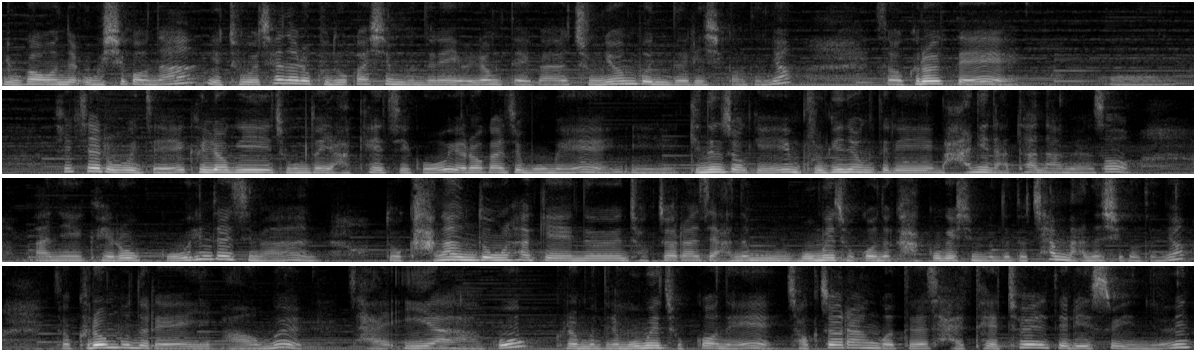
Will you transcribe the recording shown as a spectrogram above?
요가원을 오시거나 유튜브 채널을 구독하신 분들의 연령대가 중년분들이시거든요. 그래서 그럴 때 어, 실제로 이제 근력이 조금 더 약해지고 여러 가지 몸에 이 기능적인 불균형들이 많이 나타나면서 많이 괴롭고 힘들지만 또 강한 운동을 하기에는 적절하지 않은 몸의 조건을 갖고 계신 분들도 참 많으시거든요. 그래서 그런 분들의 이 마음을 잘 이해하고 그런 분들의 몸의 조건에 적절한 것들을 잘 대처해 드릴 수 있는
